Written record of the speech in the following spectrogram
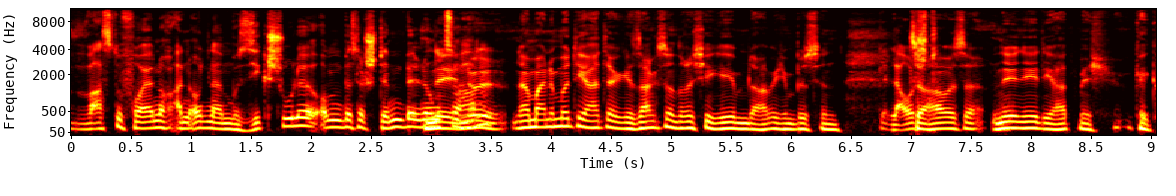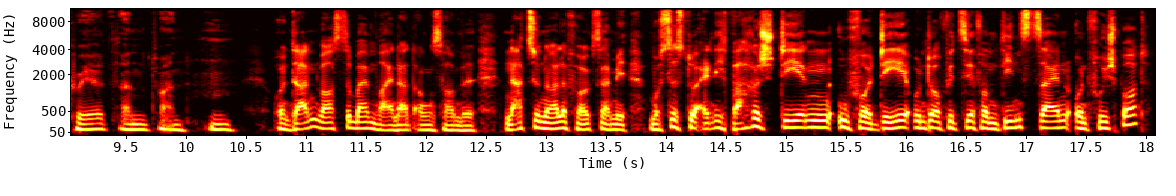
Warst du vorher noch an irgendeiner Musikschule, um ein bisschen Stimmbildung zu haben? null. Na, meine Mutti hat ja Gesangsunterricht gegeben, da habe ich ein bisschen Gelauscht. zu Hause. Nee, nee, die hat mich gequält dann und wann. Hm. Und dann warst du beim Weihnachtsensemble. Nationale Volksarmee. Musstest du eigentlich Wache stehen, UVD, Unteroffizier vom Dienst sein und Frühsport?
